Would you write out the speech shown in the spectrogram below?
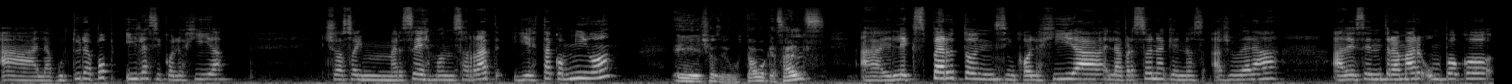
a la cultura pop y la psicología. Yo soy Mercedes Monserrat y está conmigo Eh, yo soy Gustavo Casals. el experto en psicología, la persona que nos ayudará a desentramar un poco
